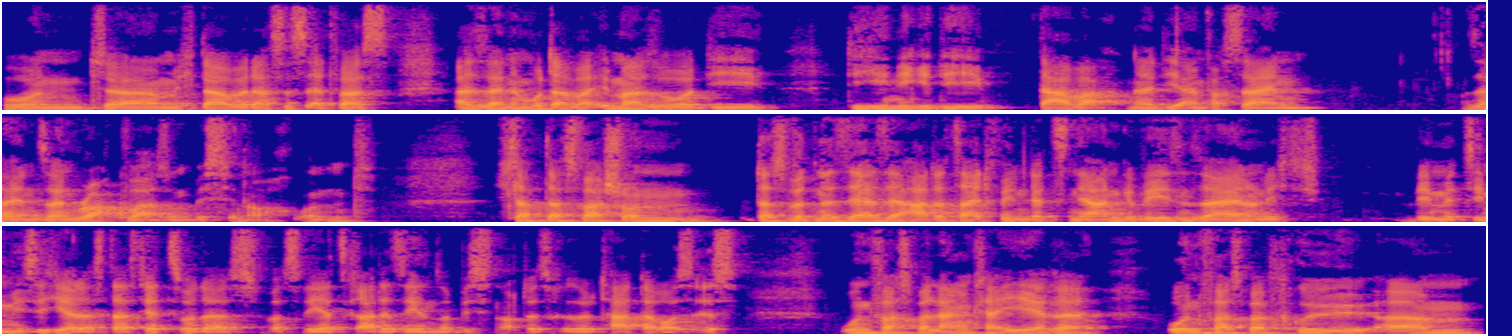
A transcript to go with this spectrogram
Und ähm, ich glaube, das ist etwas, also seine Mutter war immer so die, diejenige, die da war, ne, die einfach sein, sein, sein Rock war so ein bisschen auch. Und ich glaube, das war schon, das wird eine sehr, sehr harte Zeit für den letzten Jahren gewesen sein. Und ich bin mir ziemlich sicher, dass das jetzt so das, was wir jetzt gerade sehen, so ein bisschen auch das Resultat daraus ist. Unfassbar lange Karriere, unfassbar früh ähm,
